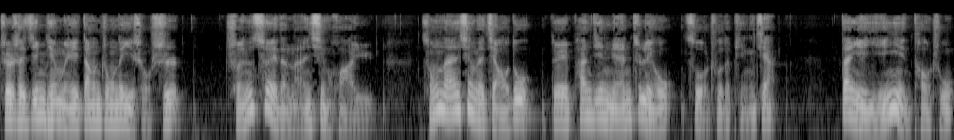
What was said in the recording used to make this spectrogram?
这是《金瓶梅》当中的一首诗，纯粹的男性话语。从男性的角度对潘金莲之流做出的评价，但也隐隐透出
